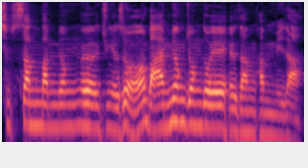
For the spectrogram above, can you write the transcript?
13만 명 중에서 만 명 정도에 해당합니다.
